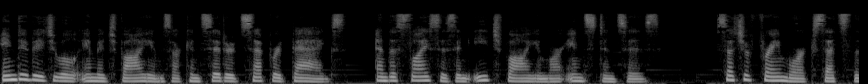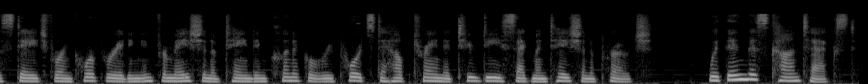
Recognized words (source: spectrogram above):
Individual image volumes are considered separate bags, and the slices in each volume are instances. Such a framework sets the stage for incorporating information obtained in clinical reports to help train a 2D segmentation approach. Within this context,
